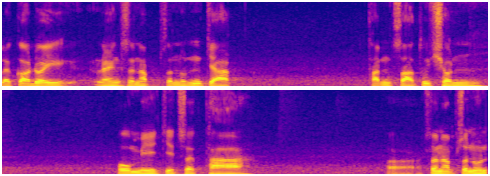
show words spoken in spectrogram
แล้วก็ด้วยแรงสนับสนุนจากท่านสาธุชน ผู้มีจิตศรัทธาสนับสนุน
